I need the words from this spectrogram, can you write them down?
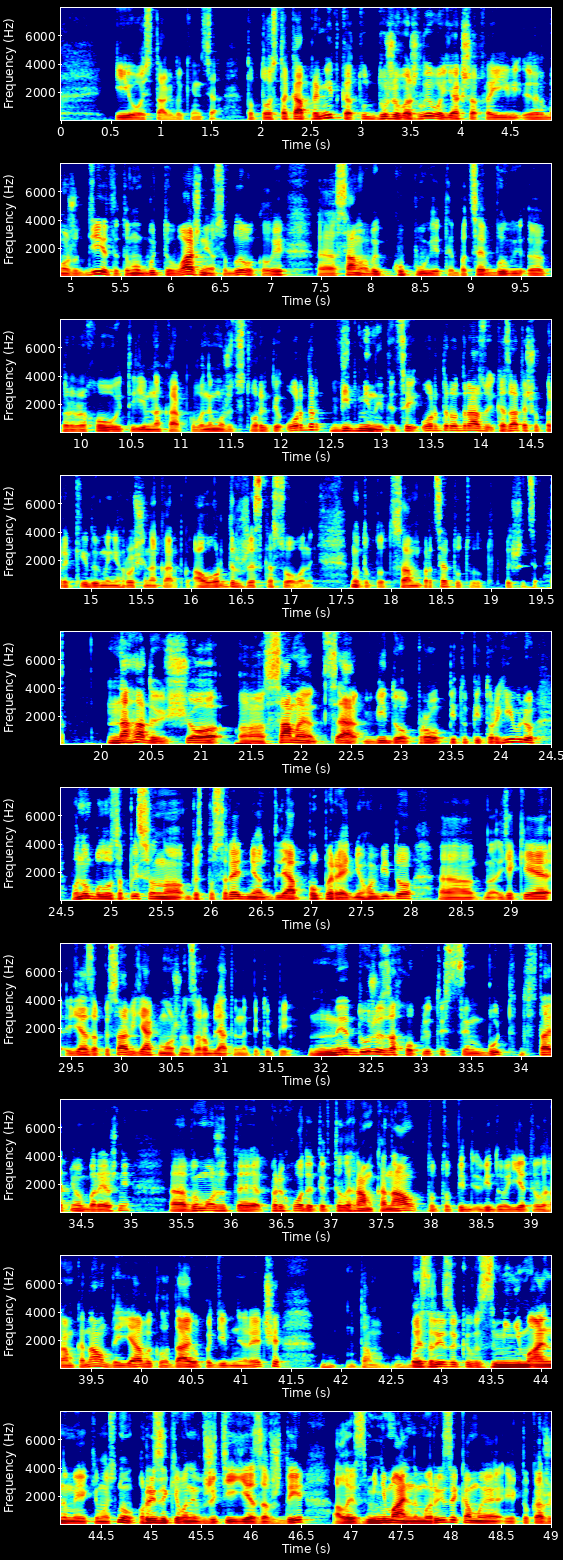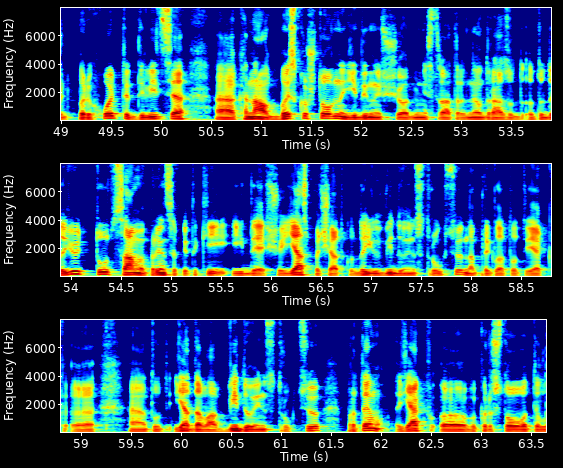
І ось так до кінця. Тобто, ось така примітка. Тут дуже важливо, як шахраї е, можуть діяти, тому будьте уважні, особливо коли е, саме ви купуєте, бо це ви е, перераховуєте їм на картку. Вони можуть створити ордер, відмінити цей ордер одразу і казати, що перекидуй мені гроші на картку, а ордер вже скасований. Ну тобто, саме про це тут, тут пишеться. Нагадую, що е, саме це відео про P2P торгівлю воно було записано безпосередньо для попереднього відео, е, яке я записав, як можна заробляти на P2P. Не дуже захоплюйтесь цим, будьте достатньо обережні. Е, ви можете переходити в телеграм-канал, тобто під відео є телеграм-канал, де я викладаю подібні речі там без ризиків, з мінімальними якимось. Ну, ризики вони в житті є завжди, але з мінімальними ризиками, як то кажуть, переходьте, дивіться, е, канал безкоштовний. Єдине, що адміністратори не одразу додають. Тут саме принцип і такий і йде, що я спочатку даю відеоінструкцію, наприклад, от як е, тут я давав відеоінструкцію про те, як використовувати.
